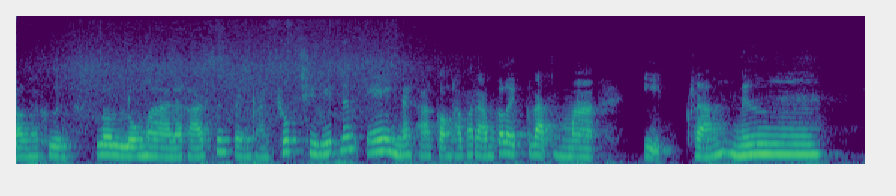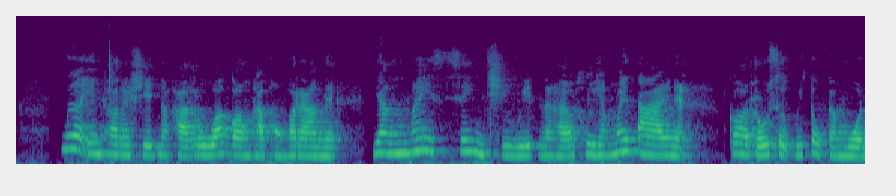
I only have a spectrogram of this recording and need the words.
ตอนกลางคืนหล่นลงมานะคะ ซึ่งเป็นการชุบชีวิตนั่นเองนะคะ กองทัพพระรามก็เลยกลับมาอีกครั้งหนึ่งเมื่ออินทรชิตนะคะ รู้ว่ากองทัพของพระรามเนี่ย ยังไม่สิ้นชีวิตนะคะ คือยังไม่ตายเนี่ยก็รู้สึกวิตกกังวล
